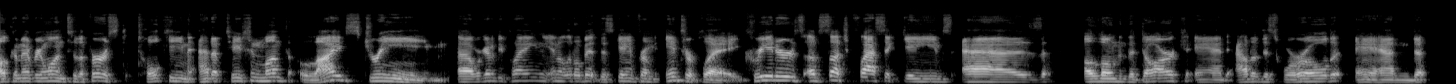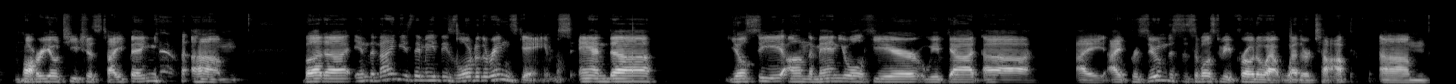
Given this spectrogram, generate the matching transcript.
Welcome, everyone, to the first Tolkien Adaptation Month live stream. Uh, we're going to be playing in a little bit this game from Interplay, creators of such classic games as Alone in the Dark and Out of This World and Mario Teaches Typing. um, but uh, in the 90s, they made these Lord of the Rings games. And uh, you'll see on the manual here, we've got, uh, I, I, presume this is supposed to be Frodo at Weathertop. Um,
